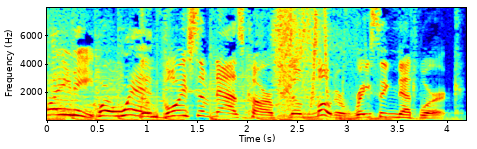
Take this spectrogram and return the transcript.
Blaney will win. The voice of NASCAR, the Motor Racing Network.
